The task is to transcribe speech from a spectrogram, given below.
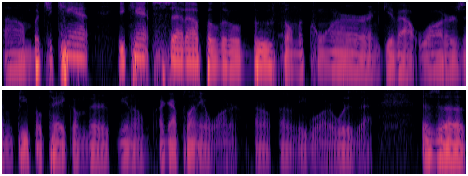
Um, but you can't you can't set up a little booth on the corner and give out waters and people take them. They're you know I got plenty of water. I don't I don't need water. What is that? There's a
